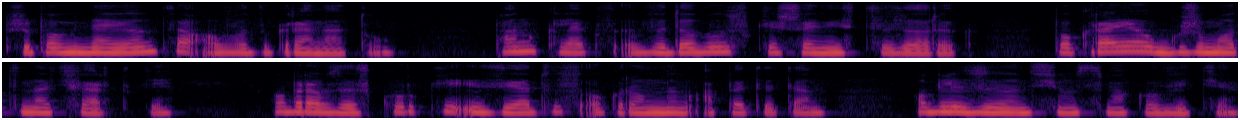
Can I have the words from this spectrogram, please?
przypominająca owoc granatu. Pan Kleks wydobył z kieszeni scyzoryk, pokrajał grzmot na ćwiartki, obrał ze skórki i zjadł z ogromnym apetytem, oblizując się smakowicie.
